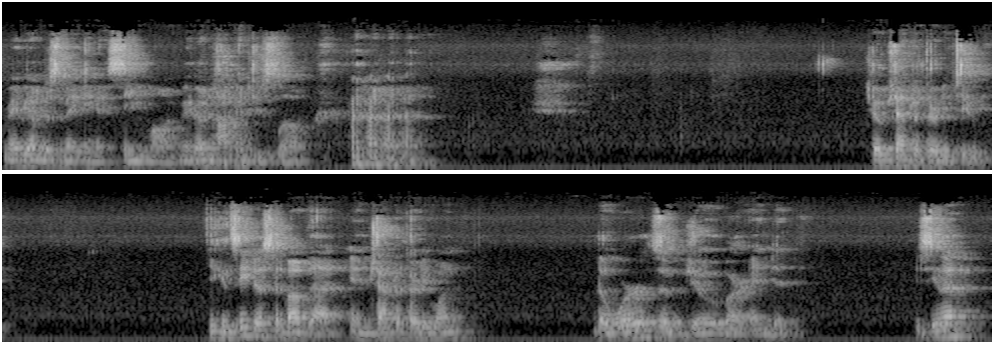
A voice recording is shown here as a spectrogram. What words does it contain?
Maybe I'm just making it seem long. Maybe I'm talking too slow. Job chapter 32. You can see just above that in chapter 31, the words of Job are ended. You see that?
